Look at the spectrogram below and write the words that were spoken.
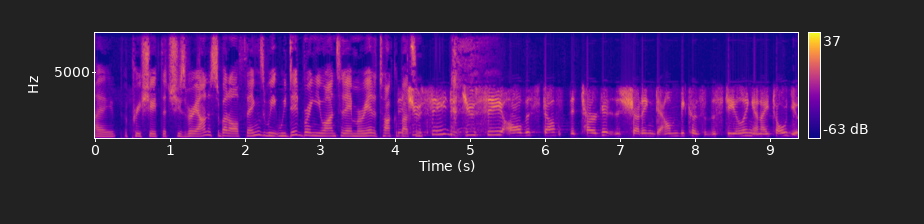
I appreciate that she's very honest about all things. We we did bring you on today, Maria, to talk Did about. you some- see? Did you see all the stuff that Target is shutting down because of the stealing? And I told you,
